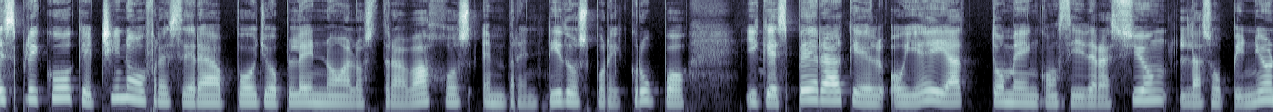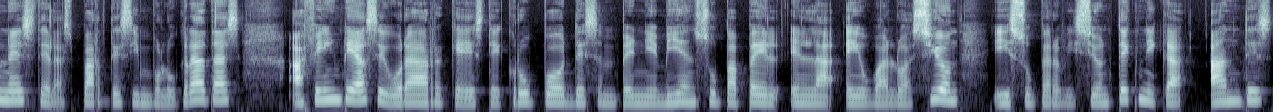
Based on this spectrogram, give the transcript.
Explicó que China ofrecerá apoyo pleno a los trabajos emprendidos por el grupo y que espera que el OIEA tome en consideración las opiniones de las partes involucradas a fin de asegurar que este grupo desempeñe bien su papel en la evaluación y supervisión técnica antes,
